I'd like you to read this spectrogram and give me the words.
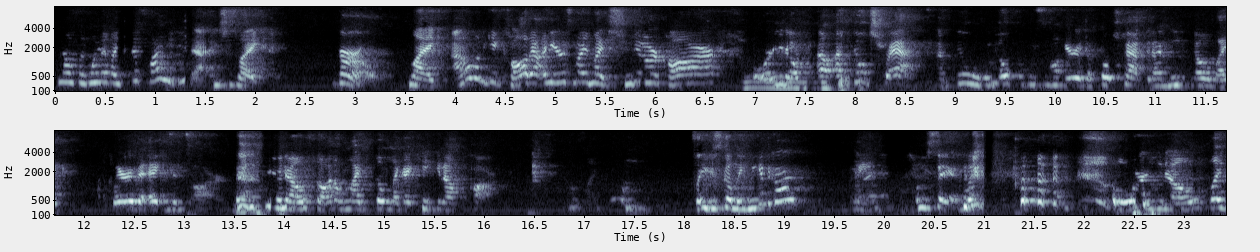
and I was like, one day like this, why do you do that? And she's like, girl, like, I don't want to get called out here. Somebody might shoot in our car, or you know, I, I feel trapped. I feel when we go through these small areas, I feel trapped, and I need to know like where the exits are. you know, so I don't like feeling like I can't get out the car. I was like, hmm. so you just gonna leave me in the car? I'm just saying. or you know, like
